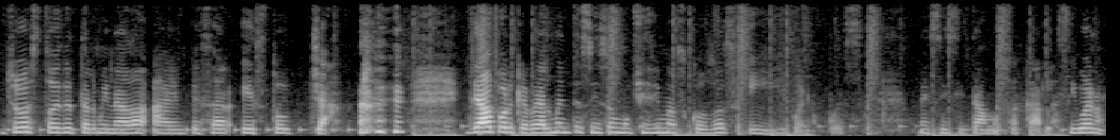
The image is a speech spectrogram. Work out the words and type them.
yo estoy determinada a empezar esto ya. ya porque realmente se hizo muchísimas cosas y bueno, pues necesitamos sacarlas. Y bueno,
